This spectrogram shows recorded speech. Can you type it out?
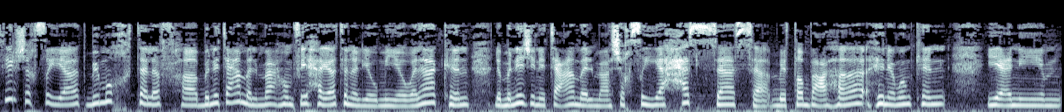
كثير شخصيات بمختلفها بنتعامل معهم في حياتنا اليومية ولكن لما نيجي نتعامل مع شخصية حساسة بطبعها هنا ممكن يعني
